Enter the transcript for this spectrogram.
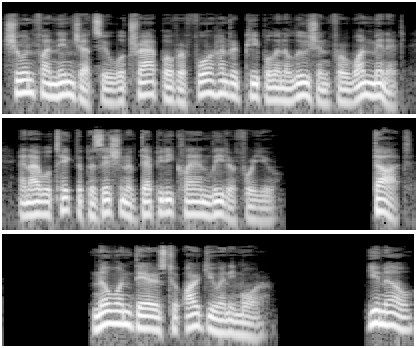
Shuanfa Ninjutsu will trap over 400 people in illusion for one minute, and I will take the position of deputy clan leader for you. Dot. No one dares to argue anymore. You know,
